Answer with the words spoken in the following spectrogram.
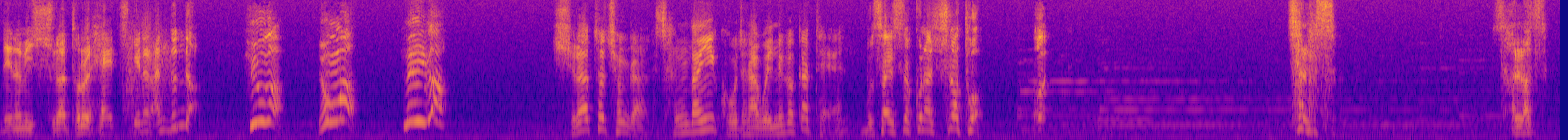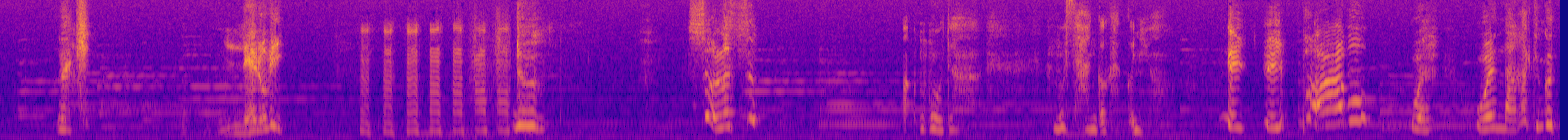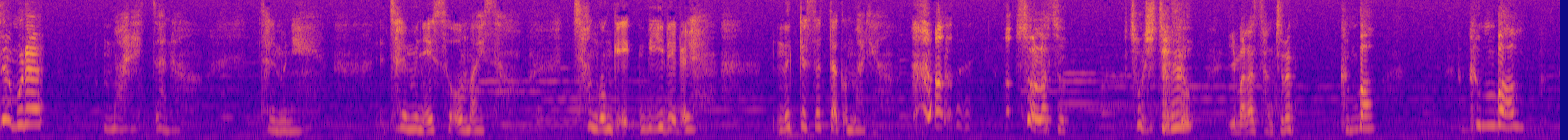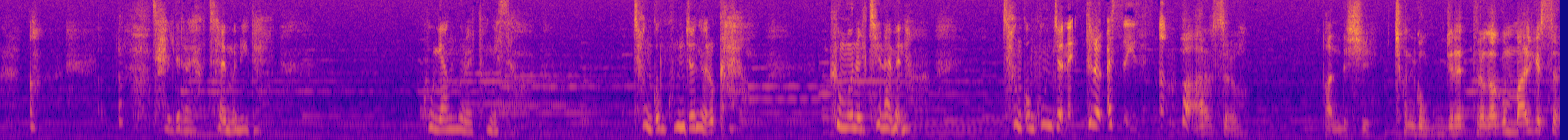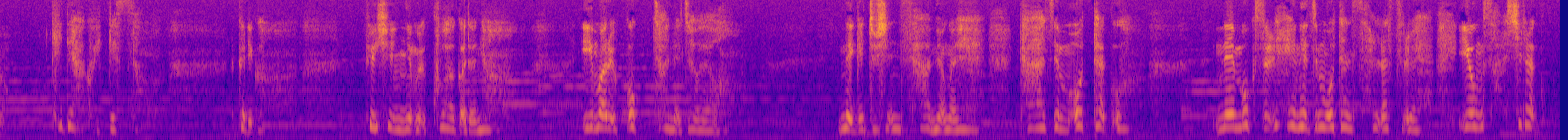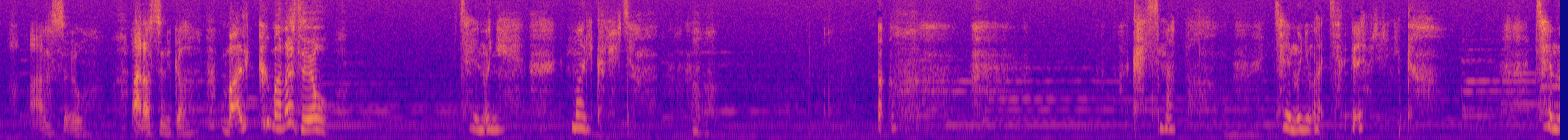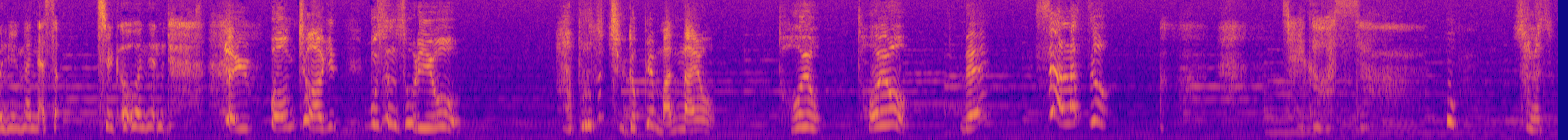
네 놈이 슈라토를 해치게는 안 된다. 휴가, 용마, 레이가. 슈라토 총각 상당히 고전하고 있는 것 같아. 무사했었구나 슈라토. 어, 살라스, 살라스. 으키. 네 놈이. 으, 살라스. 어, 모두 무사한 것 같군요. 이, 이 바보. 왜, 왜 나 같은 것 때문에? 말했잖아. 젊은이, 젊은이 소마에서 천공계의 미래를 느꼈었다고 말이야. 살라스, 정신 차려요. 이만한 상처는 금방, 금방. 잘 들어요, 젊은이들. 공양문을 통해서 천공 궁전으로 가요. 그 문을 지나면 천공 궁전에 들어갈 수 있어. 아, 알았어요. 반드시 천공 궁전에 들어가고 말겠어요. 기대하고 있겠어. 그리고 귀신님을 구하거든요. 이 말을 꼭 전해줘요. 내게 주신 사명을 다하지 못하고 내 몫을 해내지 못한 살라스를 용서하시라고 알았어요. 알았으니까 말 그만하세요. 젊은이 머리카락을 좀 어. 가슴 아파 젊은이와 작별하려니까 젊은이를 만나서 즐거웠는데 에이, 멍청하긴 무슨 소리요? 앞으로도 즐겁게 만나요. 더요, 더요. 네? 살라스. 즐거웠어 어, 살라스.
